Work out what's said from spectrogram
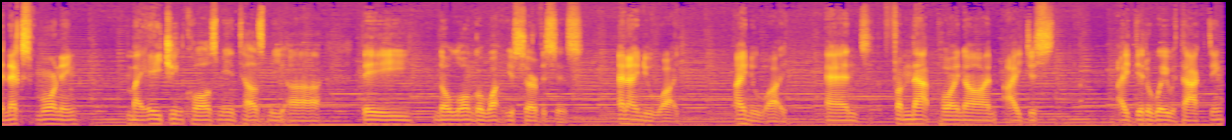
the next morning, my agent calls me and tells me uh, they no longer want your services. And I knew why. I knew why. And from that point on, I just, I did away with acting.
